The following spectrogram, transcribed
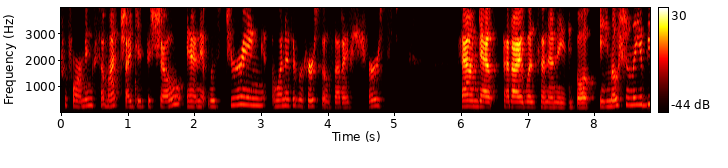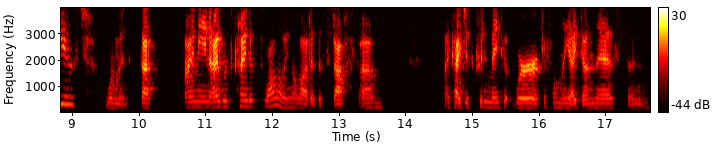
performing so much. I did the show, and it was during one of the rehearsals that I first found out that I was an emotionally abused woman. That I mean, I was kind of swallowing a lot of the stuff. Um, like I just couldn't make it work. If only I'd done this, and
